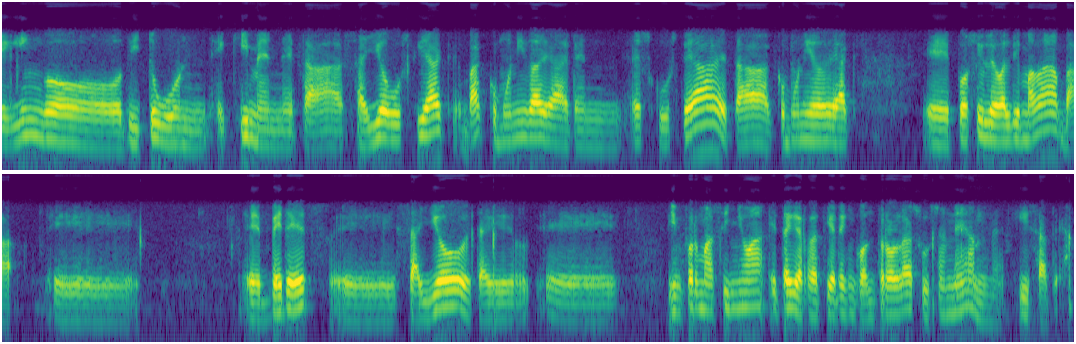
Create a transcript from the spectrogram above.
egingo ditugun ekimen eta saio guztiak ba, komunidadearen eskustea eta komunidadeak e, posible baldin bada ba, e, e, berez e, saio eta e, informazioa eta gerratiaren kontrola zuzenean izatea.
